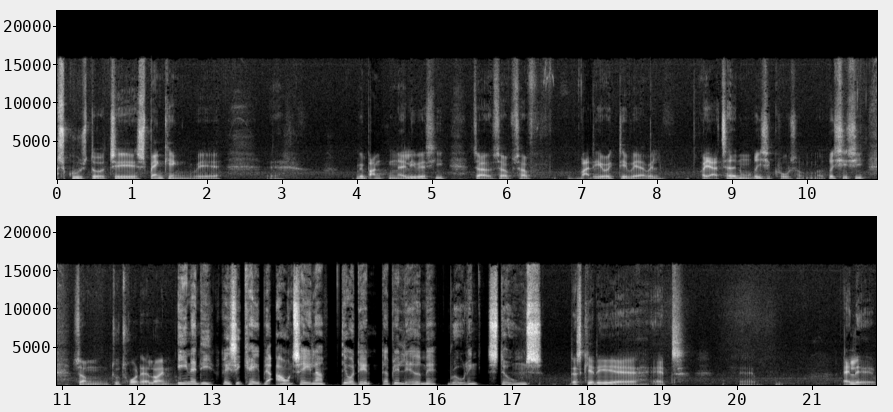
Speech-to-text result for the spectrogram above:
skulle stå til spanking ved, øh, ved banken, er jeg lige ved at sige, så, så, så var det jo ikke det værd, vel? Og jeg har taget nogle risiko, som, risici, som du tror, der er løgn. En af de risikable aftaler, det var den, der blev lavet med Rolling Stones. Der sker det, øh, at Øh, alle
